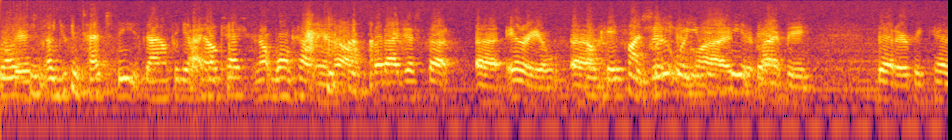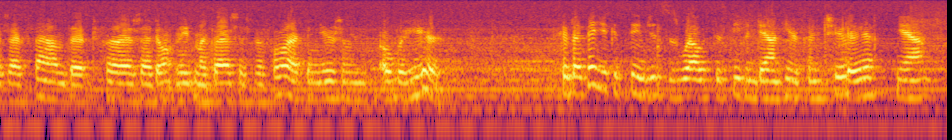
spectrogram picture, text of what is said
Well, you can, oh, you can touch these. I don't think it'll I can help touch, you. no, it won't help me at all, but I just thought, uh, aerial, uh, Okay, fine. Put it where you can see it it might be better, because I found that whereas I don't need my glasses before, I can use them over here. Because I bet you could see him just as well as just even down here, couldn't you? You? Yeah.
